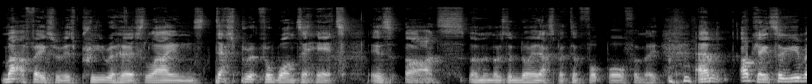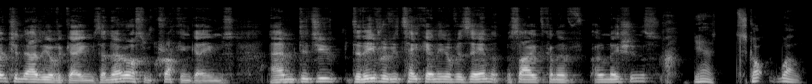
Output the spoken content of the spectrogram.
Matterface with his pre-rehearsed lines, desperate for one to hit, is oh, it's the most annoying aspect of football for me. um, okay, so you mentioned there the other games, and there are some cracking games. Um, did you? Did either of you take any others in besides kind of home nations? Yeah, Scott. Well,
